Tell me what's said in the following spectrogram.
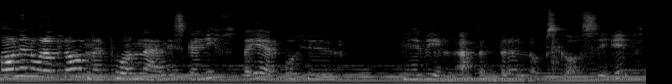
Har ni några planer på när ni ska gifta er och hur ni vill att ett bröllop ska se ut?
